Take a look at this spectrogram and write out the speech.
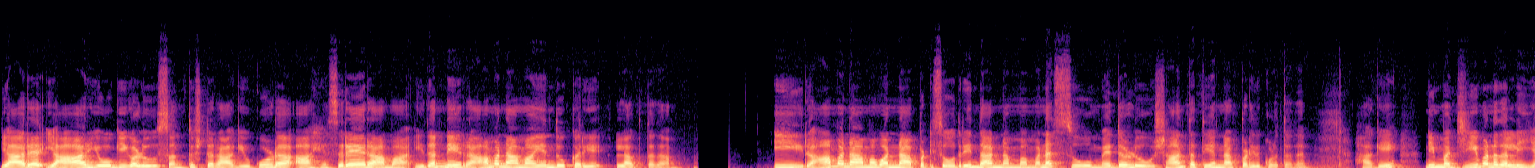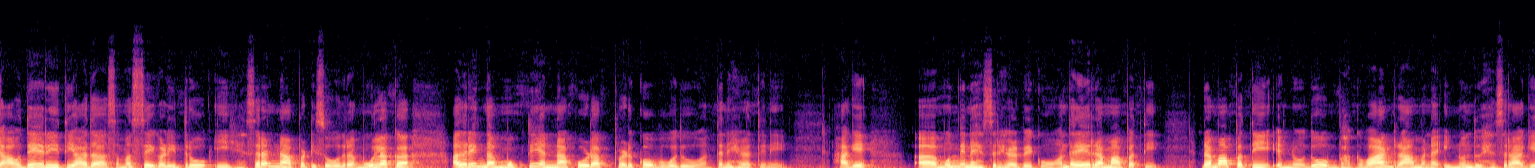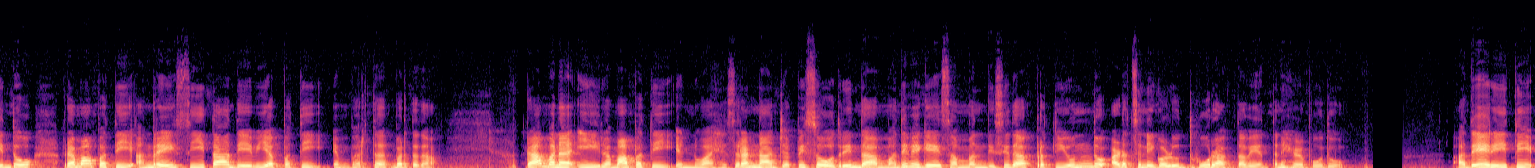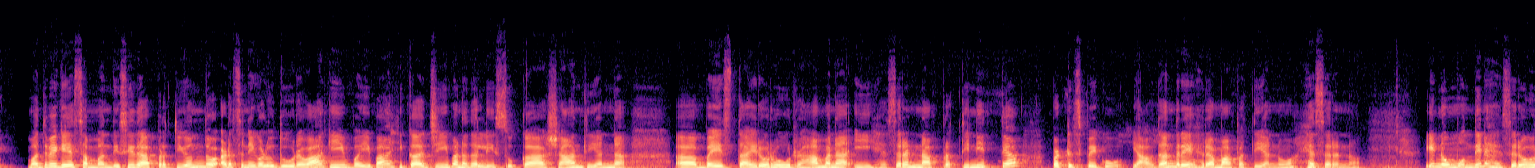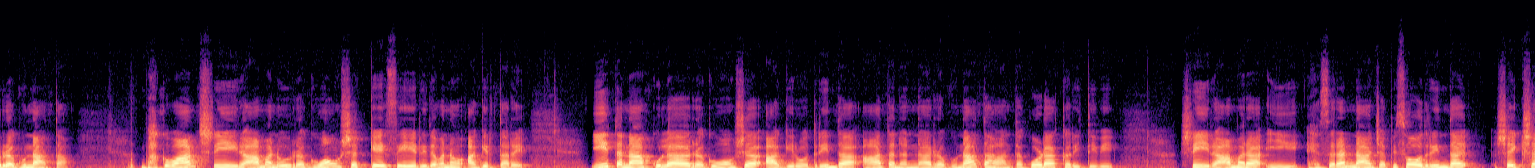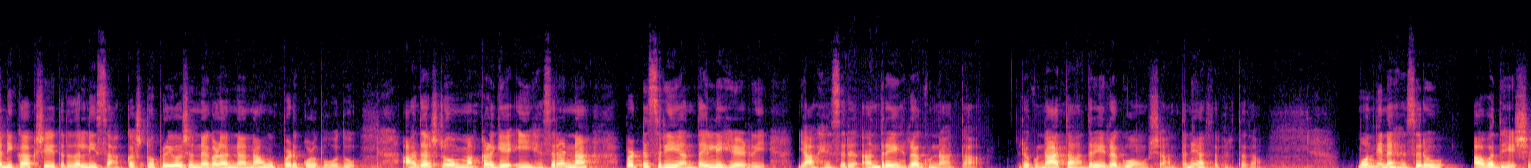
ಯಾರ ಯಾರ ಯೋಗಿಗಳು ಸಂತುಷ್ಟರಾಗಿಯೂ ಕೂಡ ಆ ಹೆಸರೇ ರಾಮ. ಇದನ್ನೇ ರಾಮನಾಮ ಎಂದು ಕರೆಯಲಾಗ್ತದ. ಈ ರಾಮನಾಮವನ್ನು ಪಠಿಸೋದ್ರಿಂದ ನಮ್ಮ ಮನಸ್ಸು ಮೆದುಳು ಶಾಂತತೆಯನ್ನು ಪಡೆದುಕೊಳ್ತದೆ. ಹಾಗೆ ನಿಮ್ಮ ಜೀವನದಲ್ಲಿ ಯಾವುದೇ ರೀತಿಯಾದ ಸಮಸ್ಯೆಗಳಿದ್ದರೂ ಈ ಹೆಸರನ್ನು ಪಠಿಸೋದರ ಮೂಲಕ ಅದರಿಂದ ಮುಕ್ತಿಯನ್ನು ಕೂಡ ಪಡ್ಕೋಬಹುದು ಅಂತಲೇ ಹೇಳ್ತೀನಿ. ಹಾಗೆ ಮುಂದಿನ ಹೆಸರು ಹೇಳಬೇಕು ಅಂದರೆ ರಮಾಪತಿ. ರಮಾಪತಿ ಎನ್ನುವುದು ಭಗವಾನ್ ರಾಮನ ಇನ್ನೊಂದು ಹೆಸರಾಗಿದ್ದು ರಮಾಪತಿ ಅಂದರೆ ಸೀತಾದೇವಿಯ ಪತಿ ಎಂಬರ್ಥ ಬರ್ತದ. ರಾಮನ ಈ ರಮಾಪತಿ ಎನ್ನುವ ಹೆಸರನ್ನು ಜಪಿಸೋದ್ರಿಂದ ಮದುವೆಗೆ ಸಂಬಂಧಿಸಿದ ಪ್ರತಿಯೊಂದು ಅಡಚಣೆಗಳು ದೂರ ಆಗ್ತವೆ ಅಂತಲೇ ಹೇಳ್ಬೋದು. ಅದೇ ರೀತಿ ಮದುವೆಗೆ ಸಂಬಂಧಿಸಿದ ಪ್ರತಿಯೊಂದು ಅಡಚಣೆಗಳು ದೂರವಾಗಿ ವೈವಾಹಿಕ ಜೀವನದಲ್ಲಿ ಸುಖ, ಶಾಂತಿಯನ್ನು ಬಯಸ್ತಾ ಇರೋರು ರಾಮನ ಈ ಹೆಸರನ್ನು ಪ್ರತಿನಿತ್ಯ ಪಠಿಸಬೇಕು. ಯಾವುದಂದರೆ ರಮಾಪತಿ ಅನ್ನುವ ಹೆಸರನ್ನು. ಇನ್ನು ಮುಂದಿನ ಹೆಸರು ರಘುನಾಥ. ಭಗವಾನ್ ಶ್ರೀರಾಮನು ರಘುವಂಶಕ್ಕೆ ಸೇರಿದವನು ಆಗಿರ್ತಾರೆ. ಈತನ ಕುಲ ರಘುವಂಶ ಆಗಿರೋದ್ರಿಂದ ಆತನನ್ನು ರಘುನಾಥ ಅಂತ ಕೂಡ ಕರಿತೀವಿ. ಶ್ರೀರಾಮರ ಈ ಹೆಸರನ್ನು ಜಪಿಸೋದ್ರಿಂದ ಶೈಕ್ಷಣಿಕ ಕ್ಷೇತ್ರದಲ್ಲಿ ಸಾಕಷ್ಟು ಪ್ರಯೋಜನಗಳನ್ನು ನಾವು ಪಡ್ಕೊಳ್ಬಹುದು. ಆದಷ್ಟು ಮಕ್ಕಳಿಗೆ ಈ ಹೆಸರನ್ನು ಪಟ್ಟಶ್ರೀ ಅಂತ ಇಲ್ಲಿ ಹೇಳ್ರಿ. ಯಾವ ಹೆಸರು ಅಂದರೆ ರಘುನಾಥ. ರಘುನಾಥ ಅಂದರೆ ರಘುವಂಶ ಅಂತಲೇ ಅರ್ಥ ಬರ್ತದೆ. ಮುಂದಿನ ಹೆಸರು ಅವಧೇಶ.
